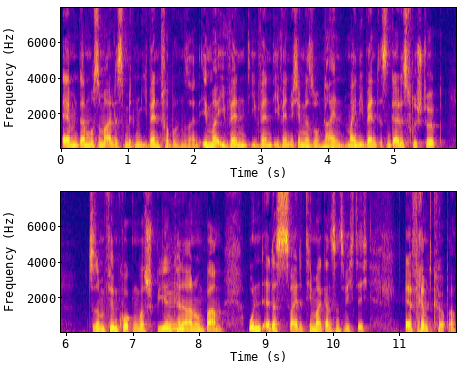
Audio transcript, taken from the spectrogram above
Ähm, da muss immer alles mit einem Event verbunden sein. Immer Event, Event, Event. Ich denke mir so, nein, mein Event ist ein geiles Frühstück, zusammen Film gucken, was Mhm. spielen, keine Ahnung, bam. Und äh, das zweite Thema, ganz, ganz wichtig, äh, Fremdkörper.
